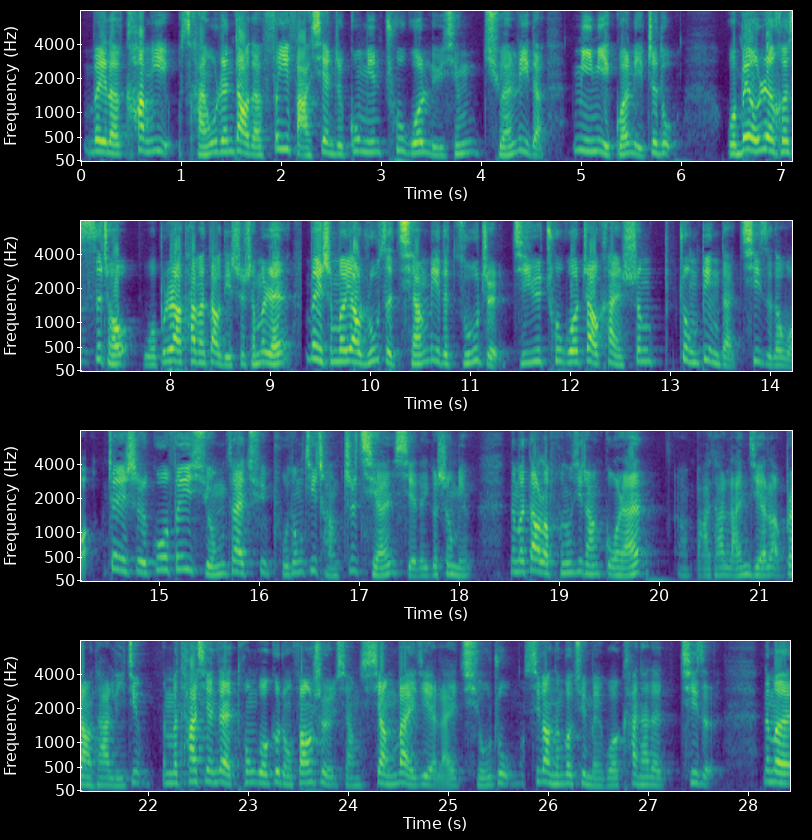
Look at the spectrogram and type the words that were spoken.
为了抗议惨无人道的非法限制公民出国旅行权利的秘密管理制度。我没有任何私仇，我不知道他们到底是什么人，为什么要如此强力的阻止急于出国照看生重病的妻子的我？这是郭飞雄在去浦东机场之前写的一个声明。那么到了浦东机场，果然啊把他拦截了，不让他离境。那么他现在通过各种方式想向外界来求助，希望能够去美国看他的妻子。那么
